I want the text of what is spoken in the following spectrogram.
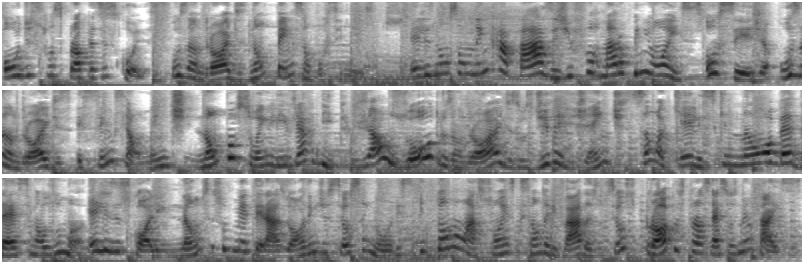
ou de suas próprias escolhas. Os androides não pensam por si mesmos. Eles não são nem capazes de formar opiniões. Ou seja, os androides essencialmente não possuem livre-arbítrio. Já os outros androides, os divergentes, são aqueles que não obedecem aos humanos. Eles escolhem não se submeter às ordens de seus senhores e tomam ações que são derivadas dos seus próprios processos mentais.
